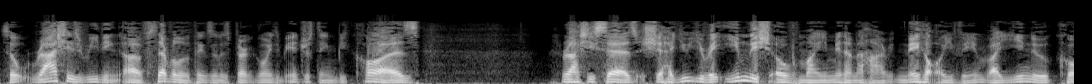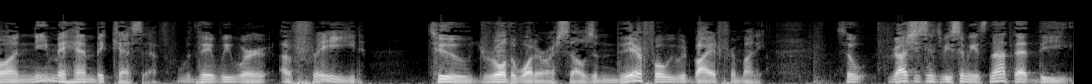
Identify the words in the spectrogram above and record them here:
So Rashi's reading of several of the things in this book are going to be interesting because Rashi says, "Shehayu yireim lishov mayim min hanahar neha oivim vayinu koanim mehem bekesef." We were afraid to draw the water ourselves, and therefore we would buy it for money. So Rashi seems to be assuming it's not that the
